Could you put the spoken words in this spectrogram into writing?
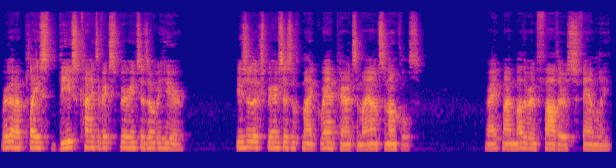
We're going to place these kinds of experiences over here. These are the experiences with my grandparents and my aunts and uncles right? My mother and father's family.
